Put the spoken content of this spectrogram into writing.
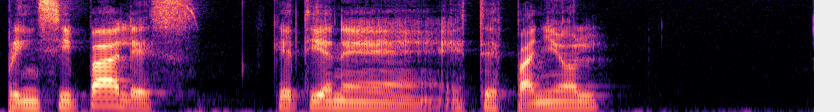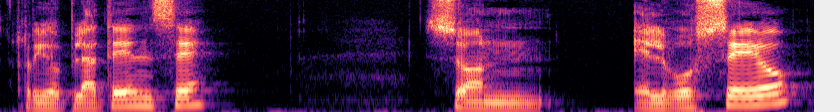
principales que tiene este español rioplatense son el voceo,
